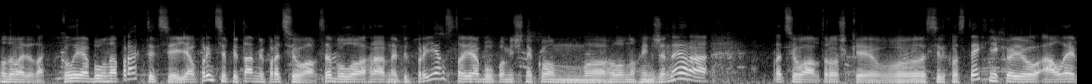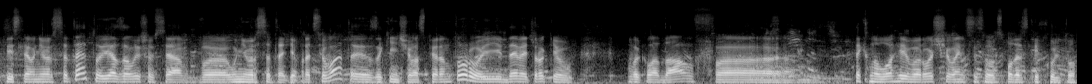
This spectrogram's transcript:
Ну, давайте так. Коли я був на практиці, я в принципі там і працював. Це було аграрне підприємство. Я був помічником е, головного інженера, працював трошки в сільхозтехнікою, але після університету я залишився в університеті працювати, закінчив аспірантуру і 9 років викладав е, технології вирощування сільськогосподарських культур.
